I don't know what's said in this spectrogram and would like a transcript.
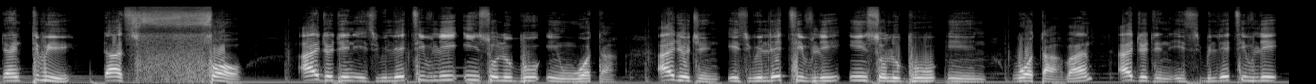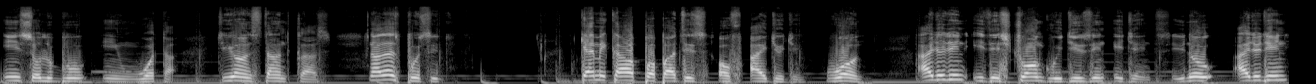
Then three, that's four. Hydrogen is relatively insoluble in water. Hydrogen is relatively insoluble in water, right? Hydrogen is relatively insoluble in water. Do you understand, class? Now let's proceed. Chemical properties of hydrogen. 1. Hydrogen is a strong reducing agent. You know, hydrogen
